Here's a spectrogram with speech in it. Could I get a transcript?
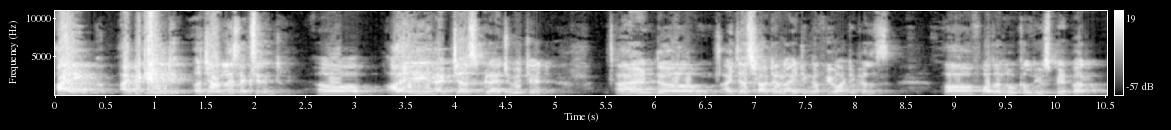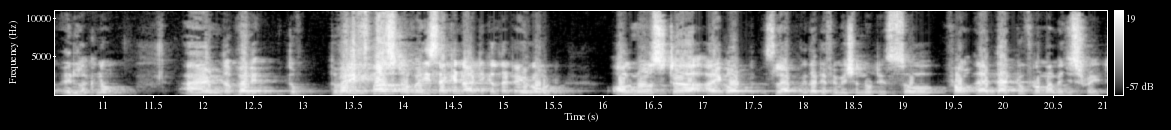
I I became a journalist accidentally. Uh, I had just graduated, and um I just started writing a few articles uh, for the local newspaper in Lucknow. And the very the, the very first or very second article that I wrote almost uh, I got slapped with a defamation notice. So from and that too from a magistrate.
